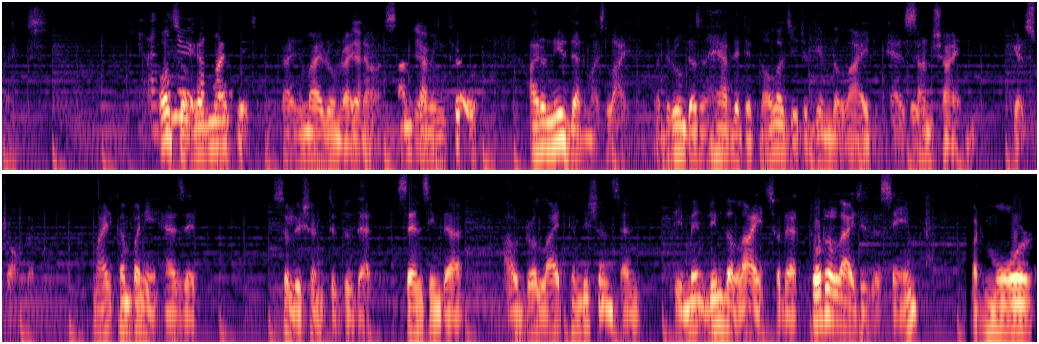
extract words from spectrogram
Thanks. Yeah, I also wonder, uh, in my case in my room right Yeah. now sun Yeah. coming through i don't need that much light but the room doesn't have the technology to dim the light as Yeah. sunshine gets stronger my company has a solution to do that sensing the outdoor light conditions and dim, dim the light so that total light is the same but more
